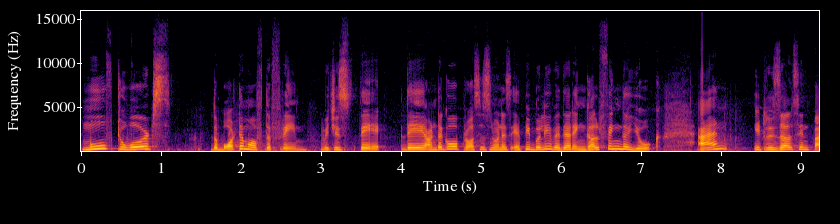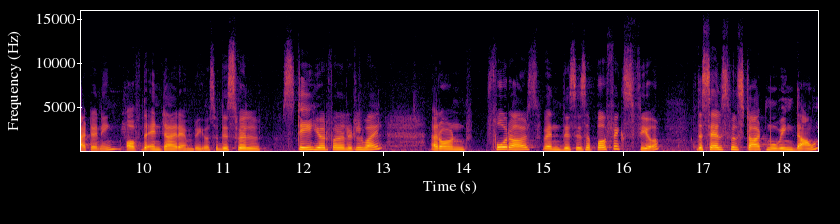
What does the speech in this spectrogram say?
move towards the bottom of the frame, which is they, they undergo a process known as epiboly where they are engulfing the yolk and it results in patterning of the entire embryo. So this will stay here for a little while. Around 4 hours when this is a perfect sphere, the cells will start moving down.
